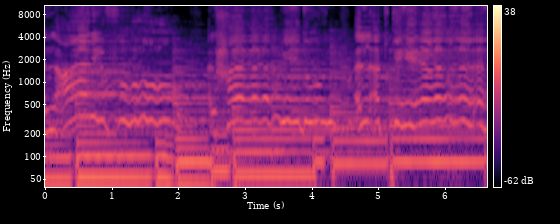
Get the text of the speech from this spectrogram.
العارفون الحامدون الأتقياء.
